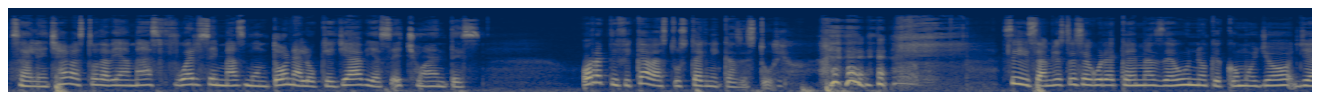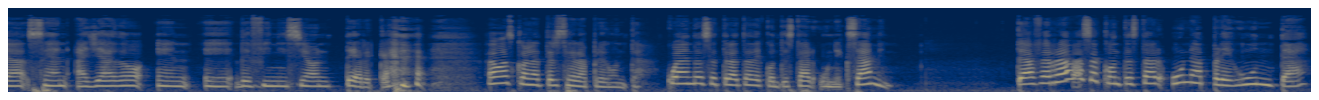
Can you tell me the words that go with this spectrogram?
O sea, le echabas todavía más fuerza y más montón a lo que ya habías hecho antes o rectificabas tus técnicas de estudio. sí, Sam, yo estoy segura que hay más de uno que como yo ya se han hallado en eh, definición terca. Vamos con la tercera pregunta. ¿Cuándo se trata de contestar un examen? ¿Te aferrabas a contestar una pregunta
